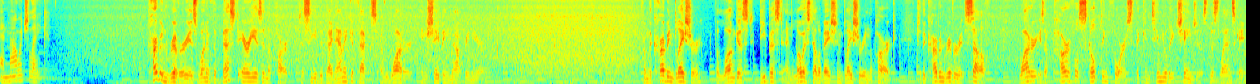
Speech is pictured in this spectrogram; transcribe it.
and Mowich Lake. Carbon River is one of the best areas in the park to see the dynamic effects of water in shaping Mount Rainier. From the Carbon Glacier, the longest, deepest, and lowest elevation glacier in the park, to the Carbon River itself, water is a powerful sculpting force that continually changes this landscape.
